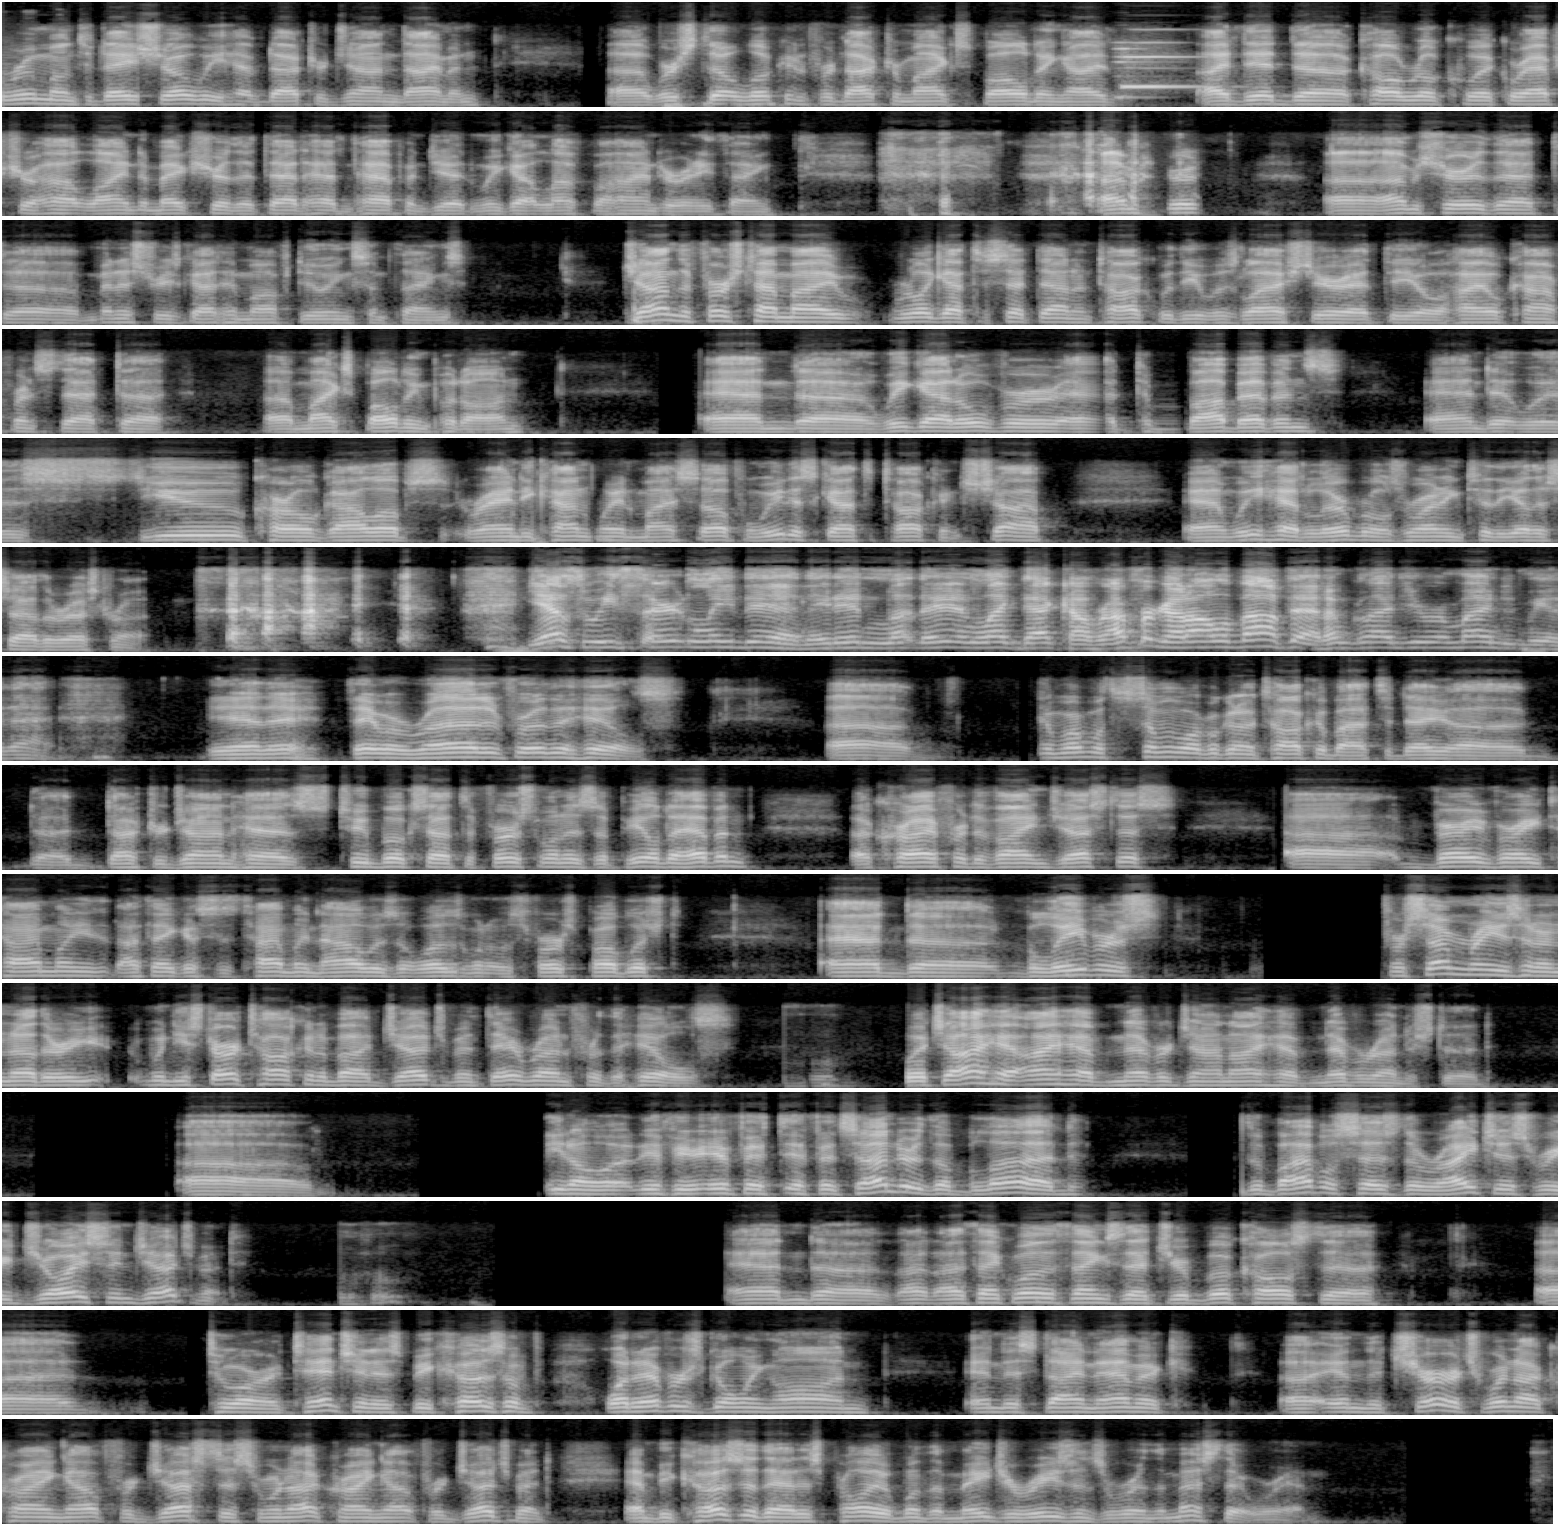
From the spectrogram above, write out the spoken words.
room on today's show. We have Dr. John Diamond. Uh, we're still looking for Dr. Mike Spaulding. I I did uh, call real quick Rapture Hotline to make sure that that hadn't happened yet and we got left behind or anything. I'm sure uh, I'm sure that uh, ministry's got him off doing some things. John, the first time I really got to sit down and talk with you was last year at the Ohio conference that uh, uh, Mike Spaulding put on, and uh, we got over at, to Bob Evans, and it was you, Carl Gallups, Randy Conway, and myself, and we just got to talking shop, and we had liberals running to the other side of the restaurant. yes, we certainly did. They didn't. They didn't like that cover. I forgot all about that. I'm glad you reminded me of that. Yeah, they they were running for the hills. Uh, and what with some of what we're going to talk about today, uh, uh, Dr. John has two books out. The first one is Appeal to Heaven, A Cry for Divine Justice. Uh, very, very timely. I think it's as timely now as it was when it was first published. And uh, believers, for some reason or another, when you start talking about judgment, they run for the hills, mm-hmm. which I, ha- I have never, John, I have never understood. You know, if you if it if it's under the blood, the Bible says the righteous rejoice in judgment. Mm-hmm. And uh, I, I, think one of the things that your book calls to uh, to our attention is because of whatever's going on in this dynamic uh, in the church, we're not crying out for justice. We're not crying out for judgment, and because of that, is probably one of the major reasons we're in the mess that we're in.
